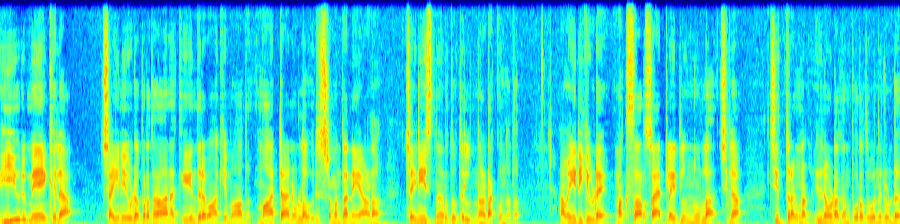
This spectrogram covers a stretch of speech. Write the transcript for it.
ഈ ഒരു മേഖല ചൈനയുടെ പ്രധാന കേന്ദ്രമാക്കി മാറ്റാനുള്ള ഒരു ശ്രമം തന്നെയാണ് ചൈനീസ് നേതൃത്വത്തിൽ നടക്കുന്നത്. അമേരിക്കയുടെ മക്സാർ സാറ്റലൈറ്റിൽ നിന്നുള്ള ചില ചിത്രങ്ങൾ ഇതിനോടകം പുറത്തു വന്നിട്ടുണ്ട്.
